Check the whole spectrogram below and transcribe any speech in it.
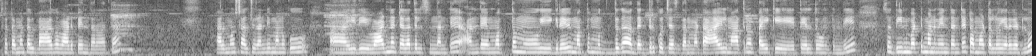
సో టమాటాలు బాగా వాడిపోయిన తర్వాత ఆల్మోస్ట్ అలా చూడండి మనకు ఇది వాడినట్టు ఎలా తెలుస్తుందంటే అంటే మొత్తము ఈ గ్రేవీ మొత్తం ముద్దగా దగ్గరికి వచ్చేస్తుంది అనమాట ఆయిల్ మాత్రమే పైకి తేలుతూ ఉంటుంది. సో దీన్ని బట్టి మనం ఏంటంటే టమాటాలు ఎర్రగడ్డలు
